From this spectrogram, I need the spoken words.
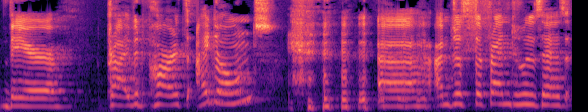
their private parts. I don't. uh, I'm just a friend who says,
